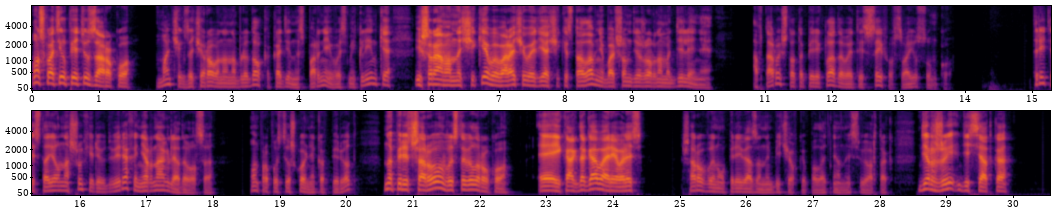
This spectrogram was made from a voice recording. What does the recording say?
Он схватил Петю за руку. Мальчик зачарованно наблюдал, как один из парней в восьмиклинке и шрамом на щеке выворачивает ящики стола в небольшом дежурном отделении, а второй что-то перекладывает из сейфа в свою сумку. Третий стоял на шухере в дверях и нервно оглядывался. Он пропустил школьника вперед, но перед Шаровым выставил руку. «Эй, как договаривались!» Шаров вынул перевязанный бечевкой полотняный сверток — Держи, десятка.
